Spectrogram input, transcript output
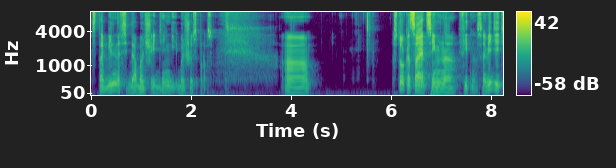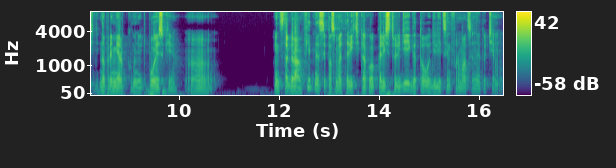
стабильно всегда большие деньги и большой спрос. А, что касается именно фитнеса, видите, например, в каком-нибудь поиске Instagram э, фитнес и посмотрите, какое количество людей готово делиться информацией на эту тему.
